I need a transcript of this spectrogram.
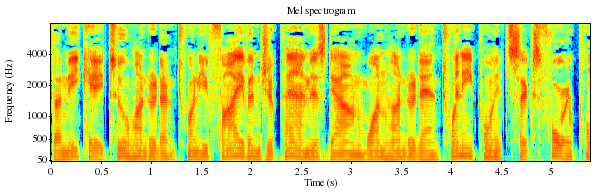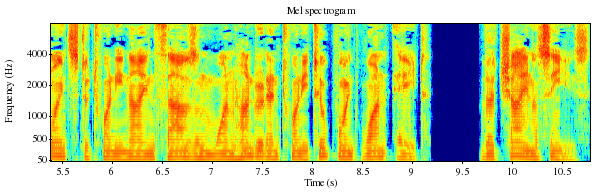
The Nikkei 225 in Japan is down 120.64 points to 29,122.18. The China CSI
